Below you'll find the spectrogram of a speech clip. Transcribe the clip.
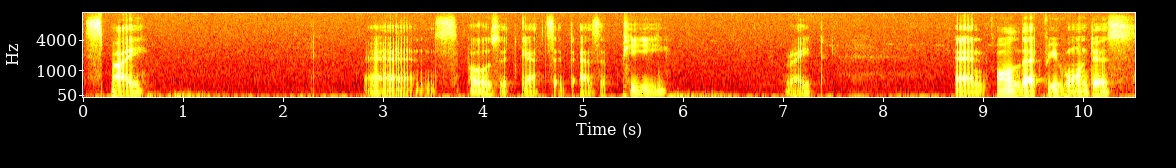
spy and suppose it gets it as a p right and all that we want is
